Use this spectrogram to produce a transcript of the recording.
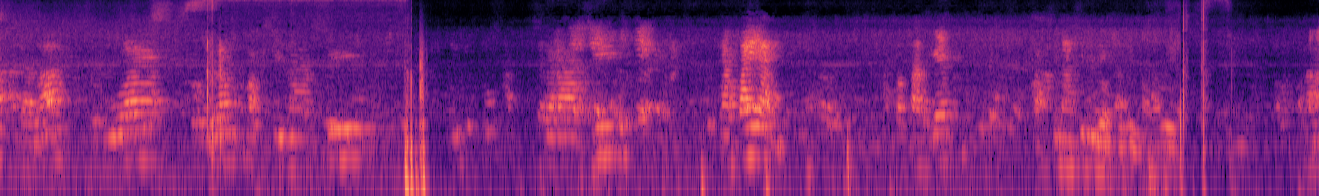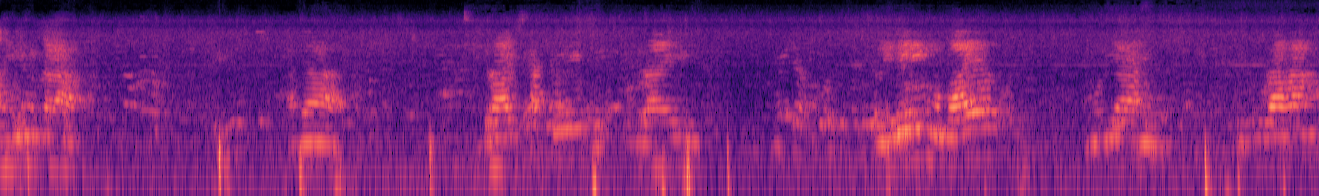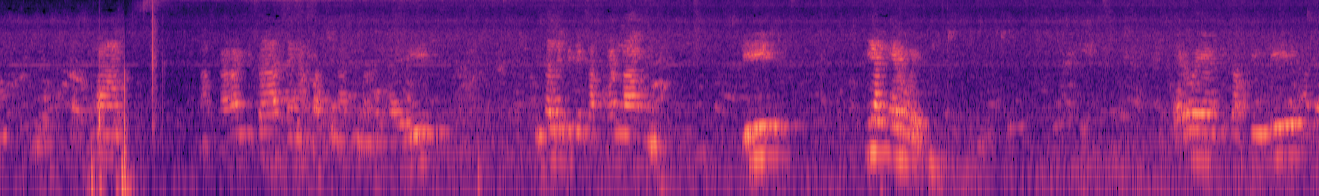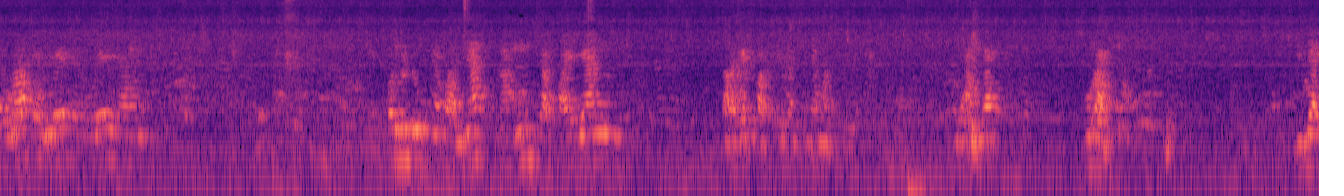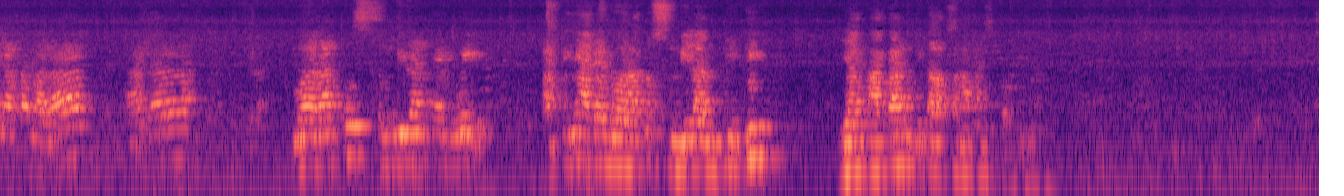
adalah sebuah program vaksinasi untuk mengakselerasi capaian atau target vaksinasi di 20 tahun. Sekarang ini kita ada gerai statis, gerai keliling, mobile, kemudian di kelurahan, sekarang kita dengan vaksinasi ini kita lebih dekatkan lagi di tiap RW. RW yang kita pilih adalah RW RW yang penduduknya banyak, namun capaian target vaksinasinya masih dianggap kurang. Di Jakarta Barat ada 209 RW Artinya ada 209 titik yang akan kita laksanakan seperti ini.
